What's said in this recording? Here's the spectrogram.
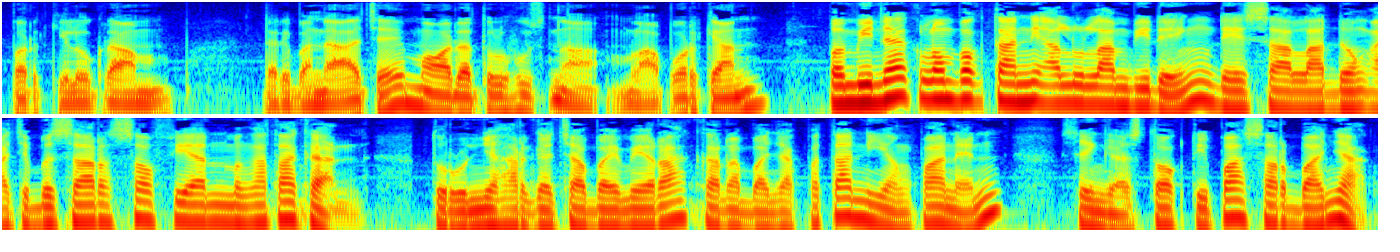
per kilogram. Dari Banda Aceh, Mawadatul Husna melaporkan. Pembina kelompok tani Alu Lambideng, Desa Ladong Aceh Besar, Sofian mengatakan, turunnya harga cabai merah karena banyak petani yang panen, sehingga stok di pasar banyak.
